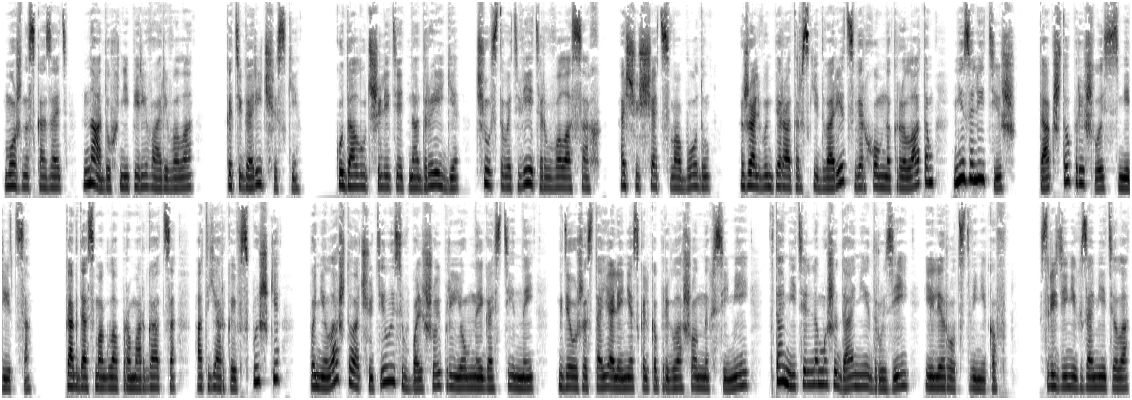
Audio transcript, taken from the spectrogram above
Можно сказать, на дух не переваривала. Категорически. Куда лучше лететь на Дрейге, чувствовать ветер в волосах, ощущать свободу. Жаль, в императорский дворец верхом на крылатом не залетишь, так что пришлось смириться. Когда смогла проморгаться от яркой вспышки, поняла, что очутилась в большой приемной гостиной, где уже стояли несколько приглашенных семей в томительном ожидании друзей или родственников. Среди них заметила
